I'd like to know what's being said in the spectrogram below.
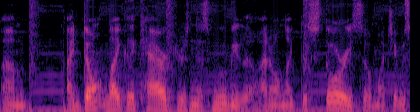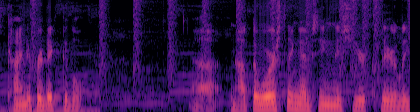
Um, I don't like the characters in this movie though. I don't like the story so much. It was kind of predictable. Uh, not the worst thing I've seen this year, clearly.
